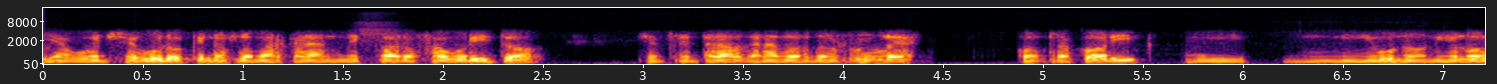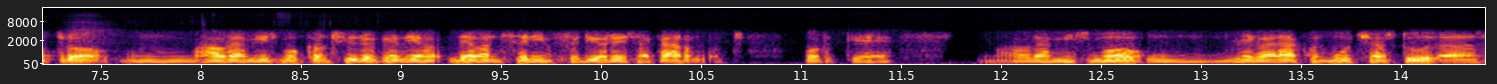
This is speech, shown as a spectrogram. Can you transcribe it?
Y a buen seguro que nos lo marcarán de claro favorito. Se enfrentará al ganador del Rublev contra Coric y ni uno ni el otro mm, ahora mismo considero que deban ser inferiores a Carlos, porque ahora mismo mm, llegará con muchas dudas,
